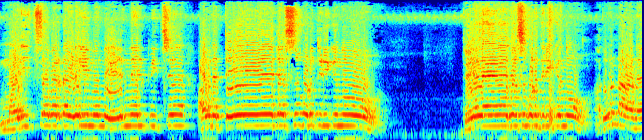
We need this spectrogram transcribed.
മരിച്ചവരുടെ ഇടയിൽ നിന്ന് എഴുന്നേൽപ്പിച്ച് അവന് തേജസ് കൊടുത്തിരിക്കുന്നു. തേജസ് കൊടുത്തിരിക്കുന്നു. അതുകൊണ്ടാണ്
